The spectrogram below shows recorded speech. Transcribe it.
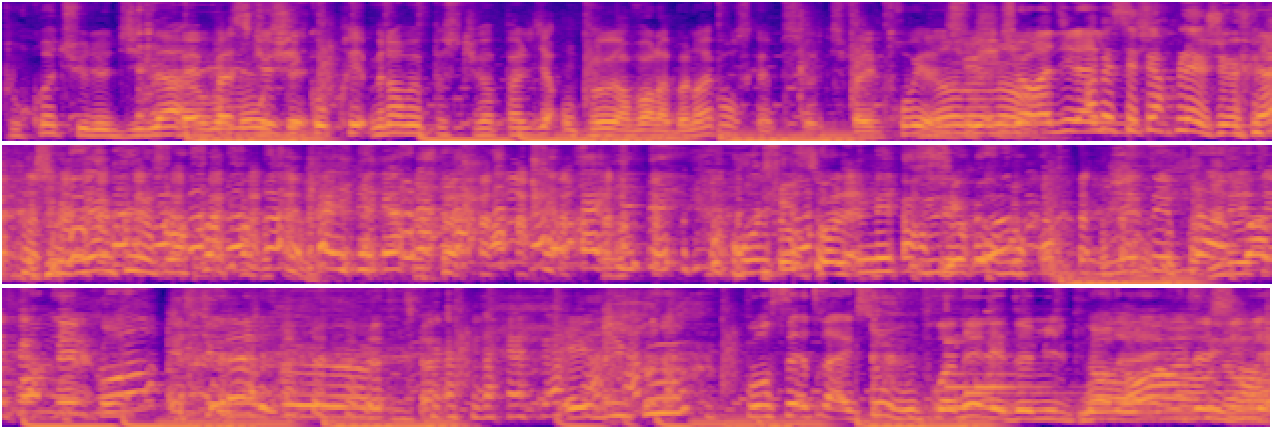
Pourquoi tu le dis là Mais au parce moment que où j'ai c'est- compris. Mais non, mais parce que tu vas pas le dire. On peut avoir la bonne réponse quand même. parce que Il fallait le trouver Non, là-dessus. non, Tu, aurais dit la Ah bah liste c'est fair play, je, je bien dire, je pense pas. On est sur le meilleur jeu. Il était prêt à pas prendre les points Et du coup, pour cette réaction, vous prenez les 2000 points de la liste de Schindler.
